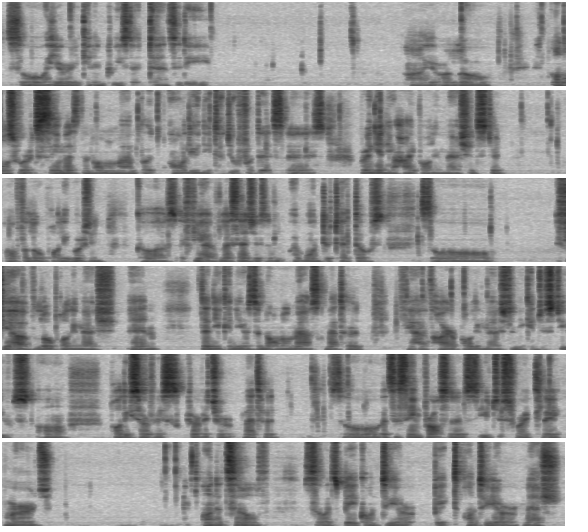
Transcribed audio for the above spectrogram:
So here you can increase the intensity high or low. It almost works same as the normal map but all you need to do for this is bring in your high poly mesh instead of a low poly version because if you have less edges it won't detect those. So if you have low poly mesh and then you can use the normal mask method. If you have higher poly mesh then you can just use uh, poly surface curvature method. So it's the same process. You just right click merge on itself. So it's baked onto your baked onto your mesh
